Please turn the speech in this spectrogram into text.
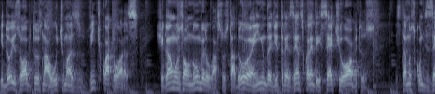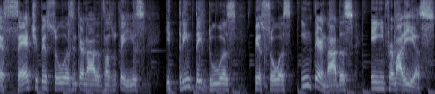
e dois óbitos nas últimas 24 horas. Chegamos ao número assustador ainda de 347 óbitos. Estamos com 17 pessoas internadas nas UTIs e 32 pessoas internadas em enfermarias.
